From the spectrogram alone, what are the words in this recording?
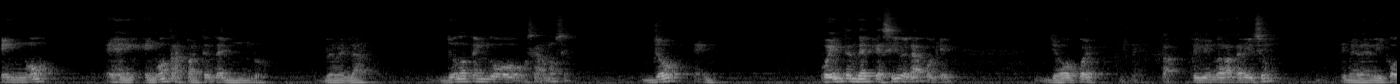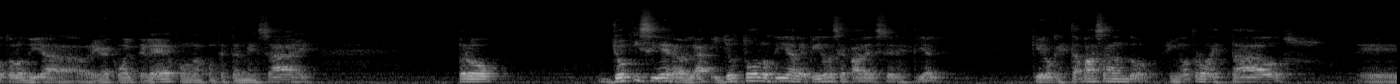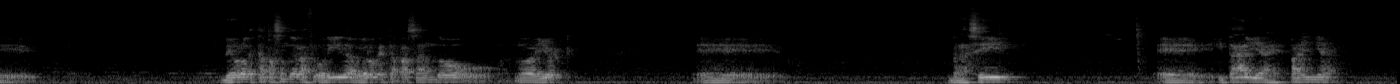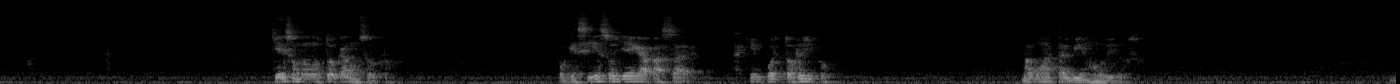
en, en, en otras partes del mundo, de verdad. Yo no tengo, o sea, no sé yo puedo entender que sí, ¿verdad? Porque yo pues estoy viendo la televisión y me dedico todos los días a bregar con el teléfono, a contestar mensajes. Pero yo quisiera, ¿verdad? Y yo todos los días le pido a ese Padre Celestial que lo que está pasando en otros estados, eh, veo lo que está pasando en la Florida, veo lo que está pasando en Nueva York, eh, Brasil, eh, Italia, España, que eso no nos toca a nosotros. Porque si eso llega a pasar aquí en Puerto Rico, vamos a estar bien jodidos.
